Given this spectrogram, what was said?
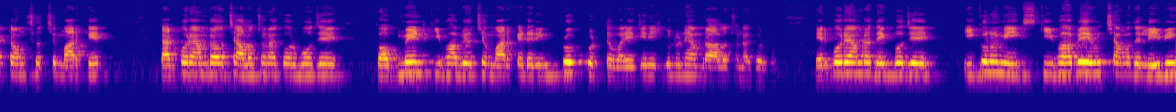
একটা অংশ হচ্ছে মার্কেট। তারপরে আমরা হচ্ছে আলোচনা করব যে গভর্নমেন্ট কীভাবে হচ্ছে মার্কেটের ইমপ্রুভ করতে পারে, এই জিনিসগুলো নিয়ে আমরা আলোচনা করব। এরপরে আমরা দেখব যে ইকোনমিক্স কীভাবে হচ্ছে আমাদের লিভিং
